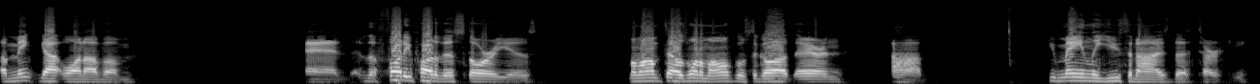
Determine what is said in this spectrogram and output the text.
a mink got one of them. And the funny part of this story is, my mom tells one of my uncles to go out there and uh, humanely euthanize the turkey.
